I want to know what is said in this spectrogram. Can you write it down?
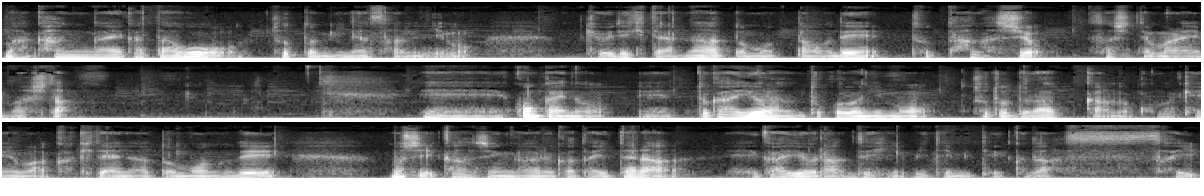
まあ、考え方をちょっと皆さんにも共有できたらなと思ったので、ちょっと話をさせてもらいました。えー、今回の、えー、っと概要欄のところにも、ちょっとドラッカーのこの件は書きたいなと思うので、もし関心がある方いたら、え概要欄ぜひ見てみてください。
